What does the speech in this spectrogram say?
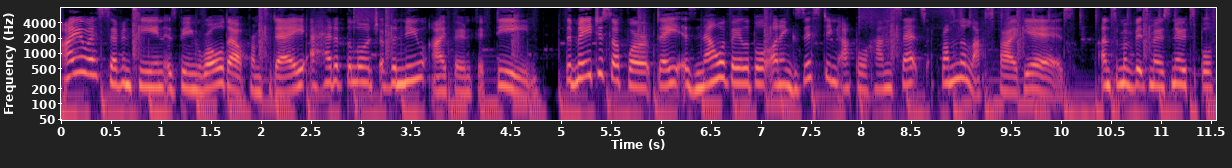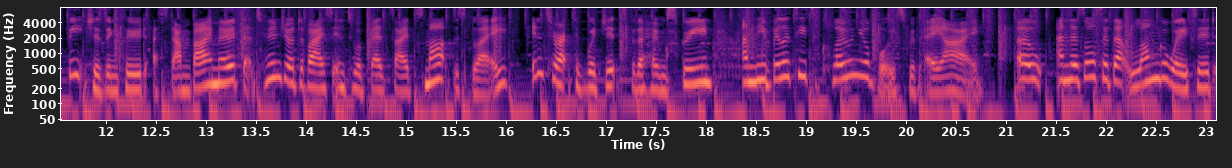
iOS 17 is being rolled out from today ahead of the launch of the new iPhone 15. The major software update is now available on existing Apple handsets from the last five years. And some of its most notable features include a standby mode that turns your device into a bedside smart display, interactive widgets for the home screen, and the ability to clone your voice with AI. Oh, and there's also that long awaited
